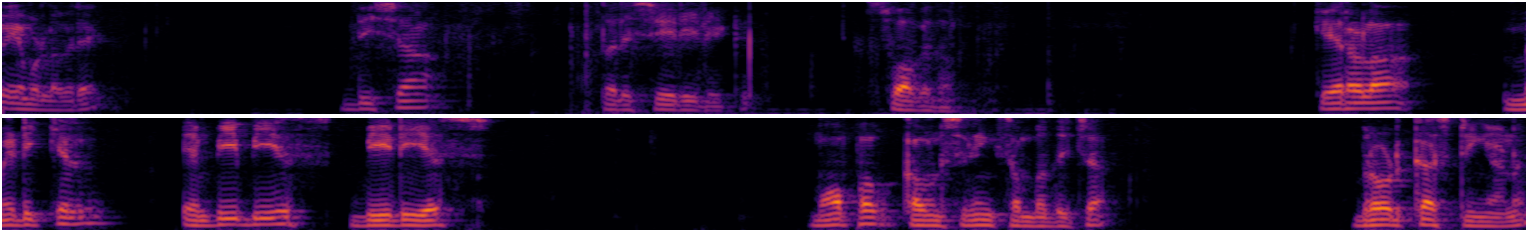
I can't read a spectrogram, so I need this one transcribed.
പ്രിയമുള്ളവരെ ദിശ തലശ്ശേരിയിലേക്ക് സ്വാഗതം. Kerala medical M B B S B D S mop up counselling സംബന്ധിച്ച ബ്രോഡ്കാസ്റ്റിംഗാണ്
